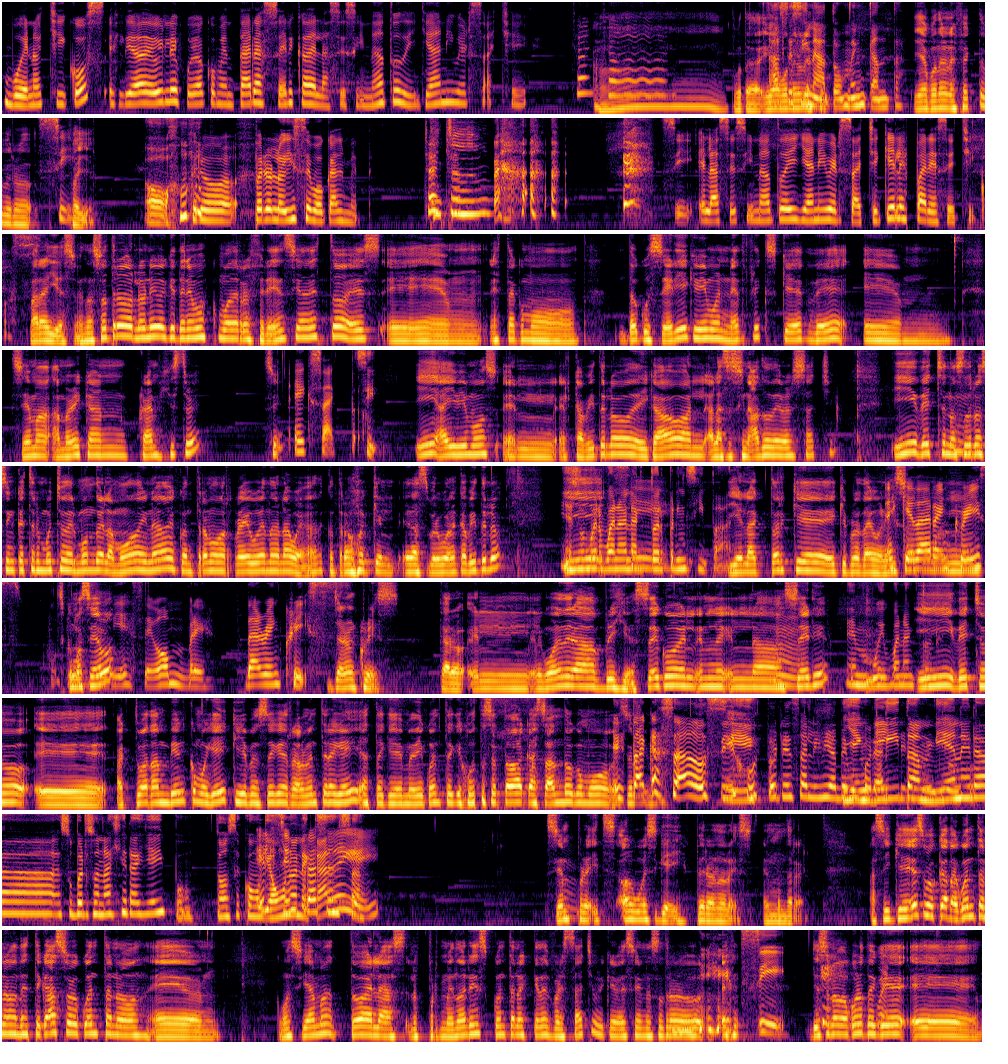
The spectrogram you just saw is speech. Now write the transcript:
Bueno, chicos, el día de hoy les voy a comentar acerca del asesinato de Gianni Versace. Chan, chan. Ah, puta, iba a, poner un Asesinato, me encanta. iba a poner un efecto, pero Sí. fallé. Oh, Pero, pero lo hice vocalmente. Chan, chan. Chan. Sí, el asesinato de Gianni Versace. ¿Qué les parece, chicos? Maravilloso. Nosotros lo único que tenemos como de referencia de esto es eh, esta como docuserie que vimos en Netflix que es de... eh, se llama American Crime History. ¿Sí? Exacto. sí. Y ahí vimos el, el capítulo dedicado al, al asesinato de Versace. Y de hecho nosotros sin cachar mucho del mundo de la moda y nada, encontramos re buena la weá. Encontramos que era súper bueno el capítulo. Y es súper bueno el Sí. actor principal. Y el actor que, que protagoniza... Es que Darren Criss. ¿Cómo se llama? Y ese hombre. Darren Criss. Darren Criss. Claro, el, el weón era brígido, seco en, en la- en la Mm. serie. Es muy buen actor. Y de hecho eh, actúa tan bien como gay que yo pensé que realmente era gay hasta que me di cuenta que justo se estaba casando como... Está se- casado, sí, Sí. justo en esa línea Y en temporal. Glee si también era. Su personaje era gay, po. Entonces, como Él que a uno le hace de gay. Siempre, it's always gay, pero no lo es, en el mundo real. Así que eso, Cata, cuéntanos de este caso, cuéntanos, eh, ¿cómo se llama? Todas las, los pormenores, cuéntanos quién es Versace, porque a veces nosotros... sí. yo solo me acuerdo que eh,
